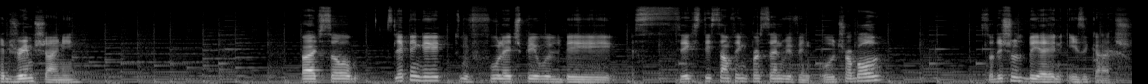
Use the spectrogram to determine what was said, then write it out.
A dream shiny. Alright, so Sleeping Gate with full HP will be 60 something percent with an Ultra Ball. So this should be an easy catch.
